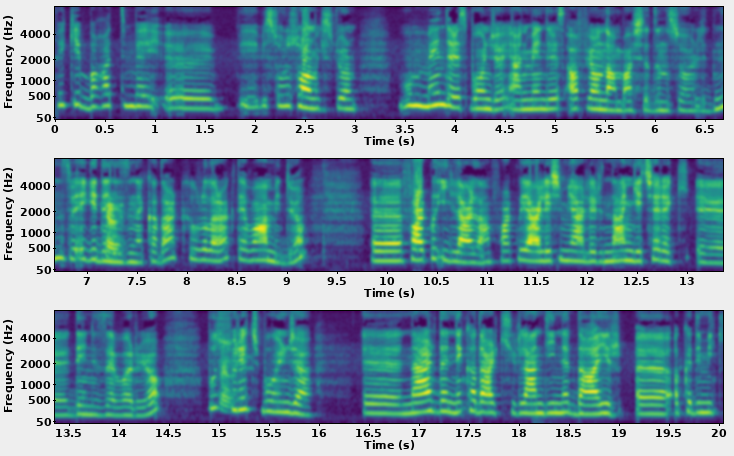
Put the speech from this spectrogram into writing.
Peki Bahattin Bey e, bir soru sormak istiyorum. Bu Menderes boyunca yani Menderes Afyon'dan başladığını söylediniz ve Ege Denizi'ne evet. kadar kıvrılarak devam ediyor. E, farklı illerden, farklı yerleşim yerlerinden geçerek e, denize varıyor. Bu evet. süreç boyunca e, nerede ne kadar kirlendiğine dair e, akademik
